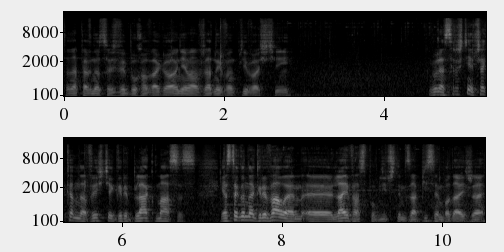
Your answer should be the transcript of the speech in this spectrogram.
To na pewno coś wybuchowego, nie mam żadnych wątpliwości. W ogóle strasznie czekam na wyjście gry Black Masses. Ja z tego nagrywałem e, live'a z publicznym zapisem bodajże.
